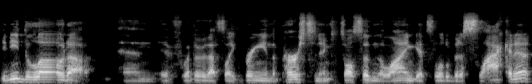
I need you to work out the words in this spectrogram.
You need to load up and if whether that's like bringing the person in because all of a sudden the line gets a little bit of slack in it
